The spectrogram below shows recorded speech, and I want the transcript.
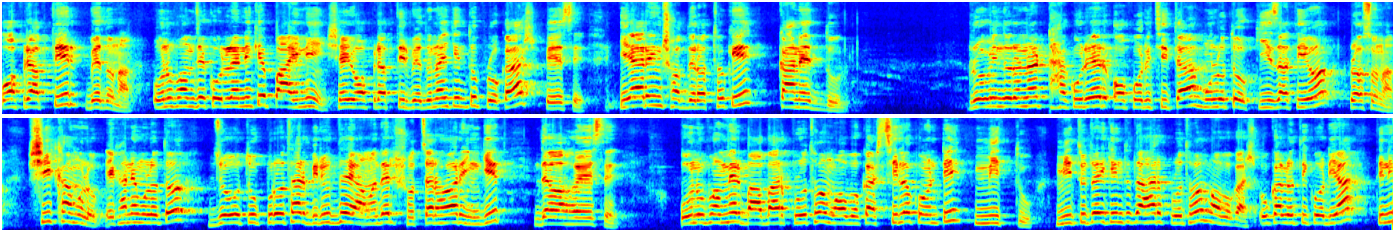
অপ্রাপ্তির বেদনা। অনুপম যে কল্যাণীকে পায়নি, সেই অপ্রাপ্তির বেদনাই কিন্তু প্রকাশ পেয়েছে। ইয়ারিং শব্দের অর্থ কি? কানের দুল। রবীন্দ্রনাথ ঠাকুরের অপরিচিতা মূলত কি জাতীয় রচনা? শিক্ষামূলক। এখানে মূলত যৌতুক প্রথার বিরুদ্ধে আমাদের সোচ্চার হওয়ার ইঙ্গিত দেওয়া হয়েছে। অনুপমের বাবার প্রথম অবকাশ ছিল কোনটি? মৃত্যু। মৃত্যুটাই কিন্তু তাহার প্রথম অবকাশ। ওকালতি করিয়া তিনি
